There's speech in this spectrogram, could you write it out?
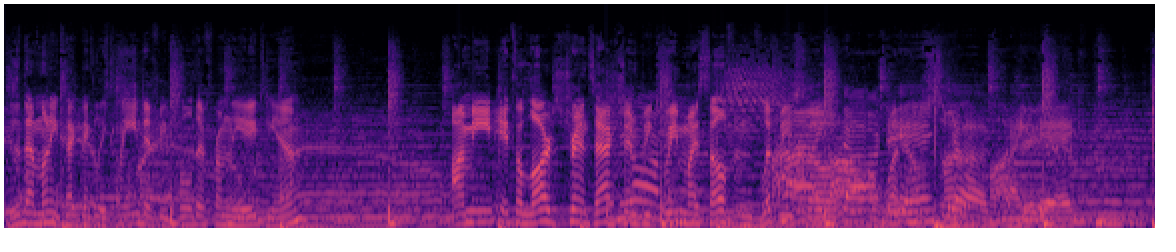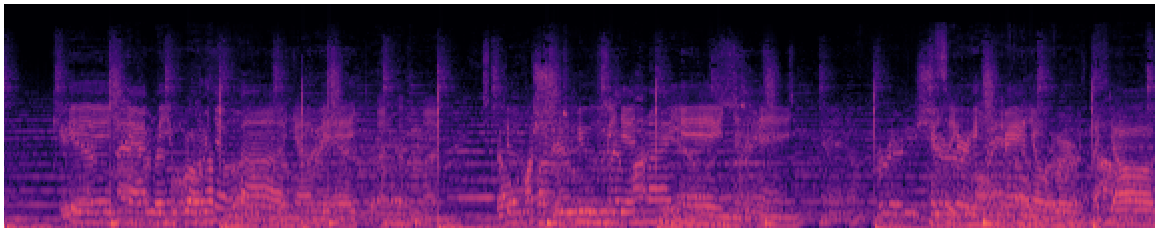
Isn't that money technically cleaned if he pulled it from the ATM? I mean, it's a large transaction between myself and Flippy, so. Uh, dog what else? my dick. Kidnapping for the fun of it. Took my shoes in my innocence. Sure, he ran over a dog.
